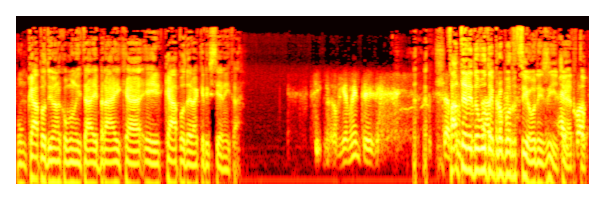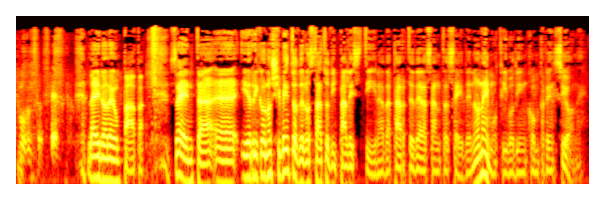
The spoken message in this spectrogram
un capo di una comunità ebraica e il capo della cristianità. Sì, ovviamente Fatte le dovute proporzioni, sì, ecco, certo. Appunto, certo. Lei non è un papa. Senta, eh, il riconoscimento dello Stato di Palestina da parte della Santa Sede non è motivo di incomprensione?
